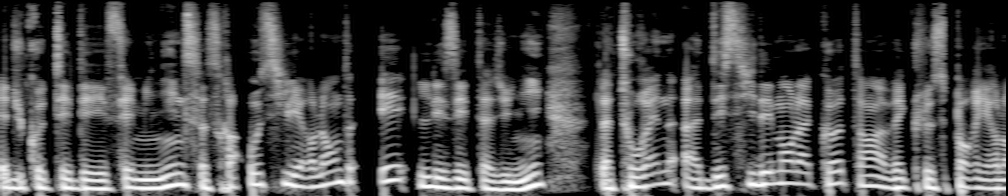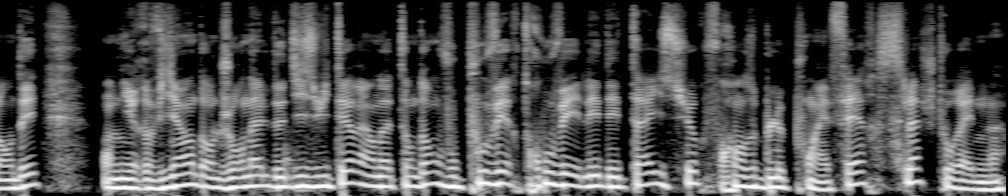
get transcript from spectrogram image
Et du côté des féminines, ce sera aussi l'Irlande et les États-Unis. La Touraine a décidément la cote hein, avec le sport irlandais. On y revient dans le journal de 18h et en attendant, vous pouvez retrouver les détails sur francebleu.fr slash Touraine.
